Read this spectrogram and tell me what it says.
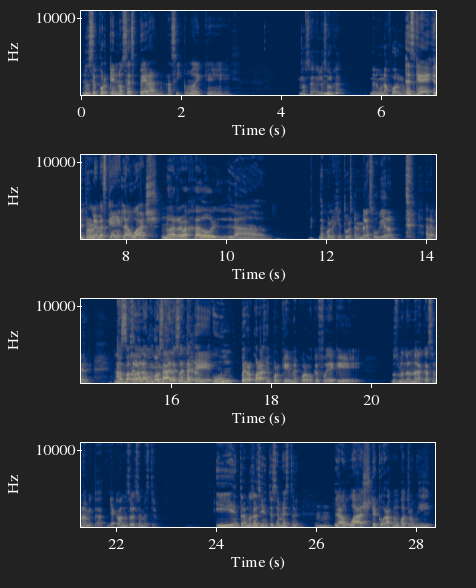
no sé por qué no se esperan, así como de que No sé, Mm. ¿le surge? ¿De alguna forma? es que el problema es que la Watch no ha rebajado la la colegiatura A mí me la subieron. a la verga. No han bajado la pongo, o sea, haz de cuenta subieron. que hubo un perro coraje porque me acuerdo que fue de que nos mandaron a la casa ¿no? a mitad, ya acabándose el semestre. Y entramos al siguiente semestre. La WASH te cobra como 4 mil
